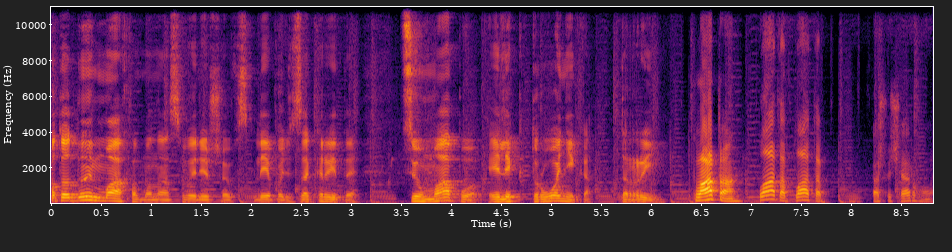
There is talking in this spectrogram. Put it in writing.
От одним махом у нас вирішив Склепоч закрити цю мапу Електроніка 3. Плата? Плата, плата. В першу чергу.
